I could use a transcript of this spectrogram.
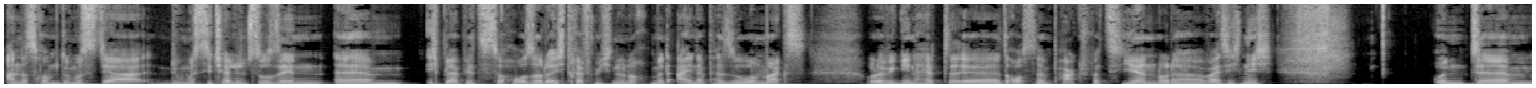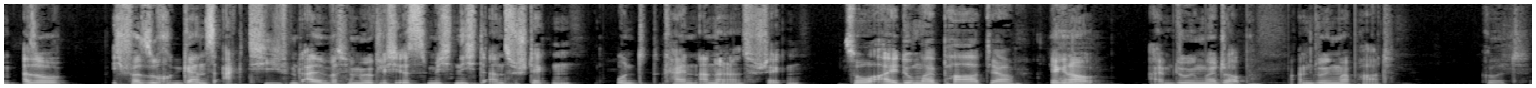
andersrum. Du musst ja, du musst die Challenge so sehen, ähm, ich bleib jetzt zu Hause oder ich treffe mich nur noch mit einer Person, Max. Oder wir gehen halt äh, draußen im Park spazieren oder weiß ich nicht. Und ähm, also ich versuche ganz aktiv mit allem, was mir möglich ist, mich nicht anzustecken und keinen anderen anzustecken. So, I do my part, ja? Ja, genau. I'm doing my job. I'm doing my part. Gut.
